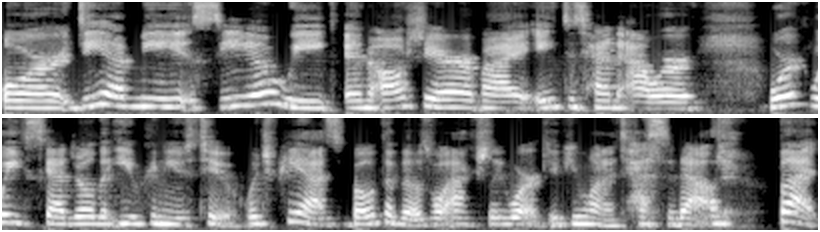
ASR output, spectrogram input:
or DM me CEO week and I'll share my eight to 10 hour work week schedule that you can use too, which PS, both of those will actually work if you want to test it out. But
